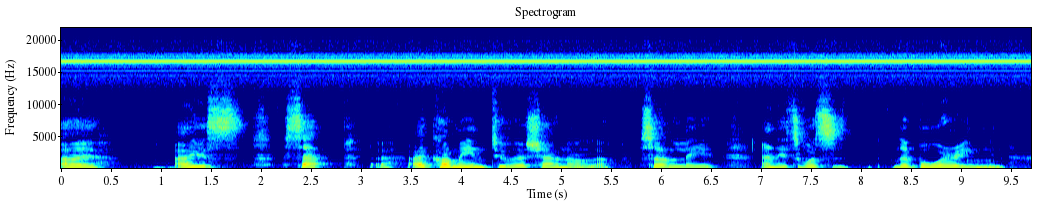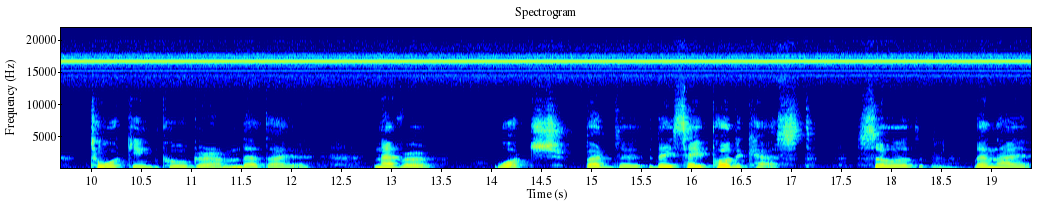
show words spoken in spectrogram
I I sat uh, I come into a channel uh, suddenly, and it was the boring talking program that I never watch. But they say podcast, so th- then I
